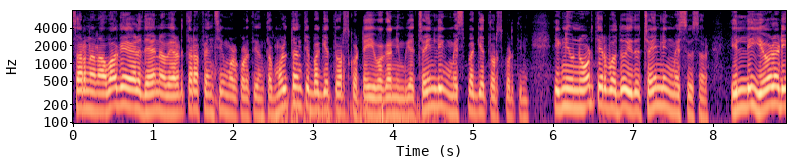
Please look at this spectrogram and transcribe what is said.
ಸರ್, ನಾನು ಅವಾಗೇ ಹೇಳಿದೆ, ನಾವು ಎರಡು ಥರ ಫೆನ್ಸಿಂಗ್ ಮಾಡ್ಕೊಡ್ತೀವಿ ಅಂತ. ಮುಳ್ತಂತಿ ಬಗ್ಗೆ ತೋರಿಸ್ಕೊಟ್ಟೆ, ಇವಾಗ ನಿಮಗೆ ಚೈನ್ ಲಿಂಕ್ ಮೆಸ್ ಬಗ್ಗೆ ತೋರಿಸ್ಕೊಡ್ತೀನಿ. ಈಗ ನೀವು ನೋಡ್ತಿರ್ಬೋದು, ಇದು ಚೈನ್ ಲಿಂಗ್ ಮೆಸ್ಸು ಸರ್. ಇಲ್ಲಿ ಏಳು ಅಡಿ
